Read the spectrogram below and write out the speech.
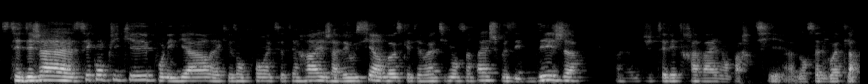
c'était déjà assez compliqué pour les gardes avec les enfants, etc. Et j'avais aussi un boss qui était relativement sympa et je faisais déjà euh, du télétravail en partie euh, dans cette boîte-là.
